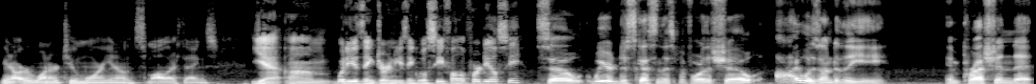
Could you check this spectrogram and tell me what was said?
you know, or one or two more, you know, smaller things. Yeah. Um. What do you think, Jordan? Do you think we'll see Fallout 4 DLC? So we were discussing this before the show. I was under the impression that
